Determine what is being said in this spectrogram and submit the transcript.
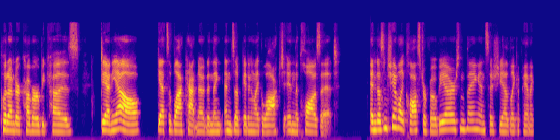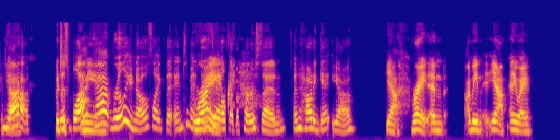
put undercover because Danielle gets a black cat note and then ends up getting like locked in the closet. And doesn't she have like claustrophobia or something? And so she had like a panic attack. Yeah, Which this is black I mean, cat really knows like the intimate Right. details of a person and how to get yeah. Yeah, right. And I mean, yeah, anyway.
